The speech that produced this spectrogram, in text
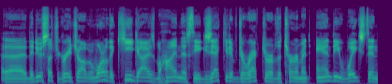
Uh, they do such a great job, and one of the key guys behind this, the executive director of the tournament, Andy Wigston,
